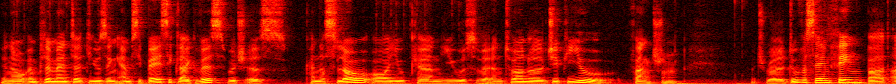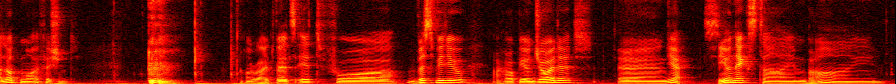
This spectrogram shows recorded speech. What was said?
you know, implement it using MC Basic like this, which is kind of slow, or you can use the internal GPU function which will do the same thing, but a lot more efficient. Alright, that's it for this video. I hope you enjoyed it. And yeah, see you next time. Bye.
